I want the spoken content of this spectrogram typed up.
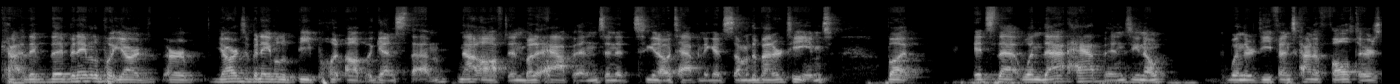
kind of they've, they've been able to put yards or yards have been able to be put up against them. Not often, but it happens, and it's you know it's happened against some of the better teams. But it's that when that happens, you know, when their defense kind of falters,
